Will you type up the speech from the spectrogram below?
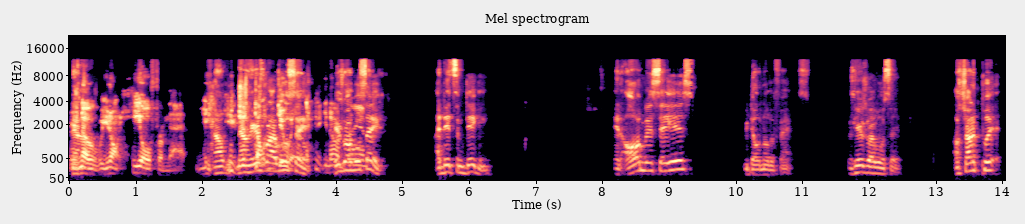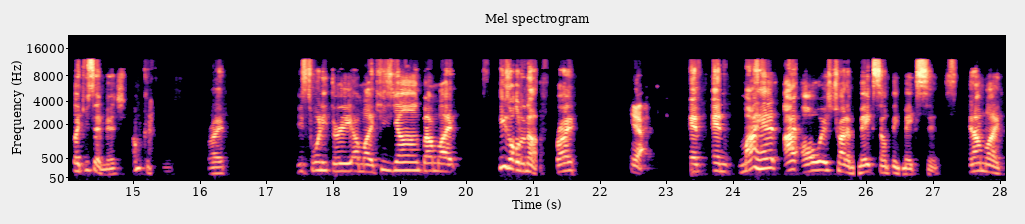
there's Now- no, you don't heal from that. You, Now, you now here's don't what I will it. say. you know Here's what what I will say. I did some digging. And all I'm gonna say is we don't know the facts. Because here's what I will say. I was trying to put, like you said, Mitch, I'm confused, right? He's 23. I'm like, he's young, but I'm like, he's old enough, right? Yeah. and and my head, I always try to make something make sense. And I'm like,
